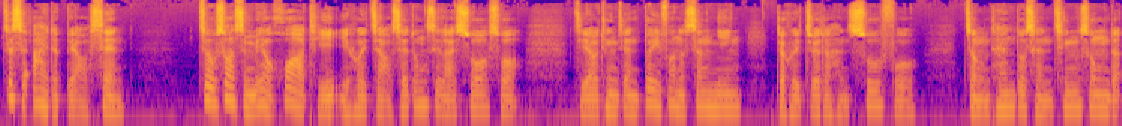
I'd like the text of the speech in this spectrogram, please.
这是爱的表现。就算是没有话题，也会找些东西来说说。只要听见对方的声音，就会觉得很舒服，整天都是很轻松的。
